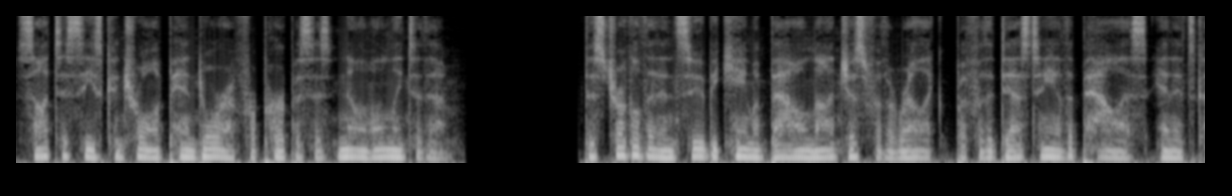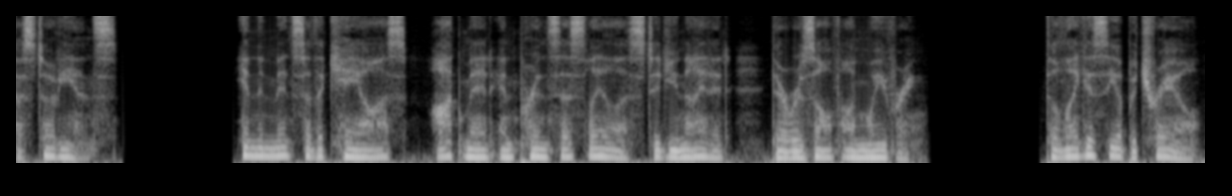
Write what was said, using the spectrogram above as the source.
sought to seize control of Pandora for purposes known only to them. The struggle that ensued became a battle not just for the relic, but for the destiny of the palace and its custodians. In the midst of the chaos, Ahmed and Princess Leyla stood united, their resolve unwavering. The legacy of betrayal,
